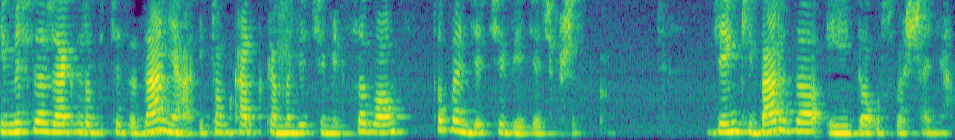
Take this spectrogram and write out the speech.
I myślę, że jak zrobicie zadania i tą kartkę będziecie mieć sobą, to będziecie wiedzieć wszystko. Dzięki bardzo i do usłyszenia.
